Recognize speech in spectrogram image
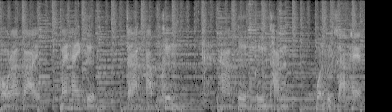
ของร่างกายไม่ให้เกิดการอับขึ้น หากเกิดผื่นคัน ควรปรึกษาแพทย์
